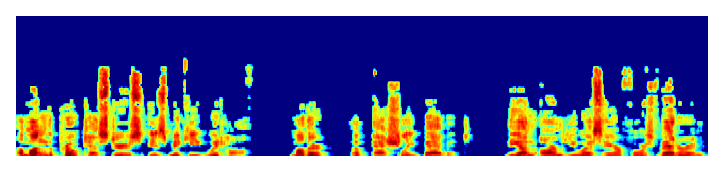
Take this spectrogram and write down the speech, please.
Among the protesters is Micki Witthoeft, mother of Ashli Babbitt, the unarmed U.S. Air Force veteran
